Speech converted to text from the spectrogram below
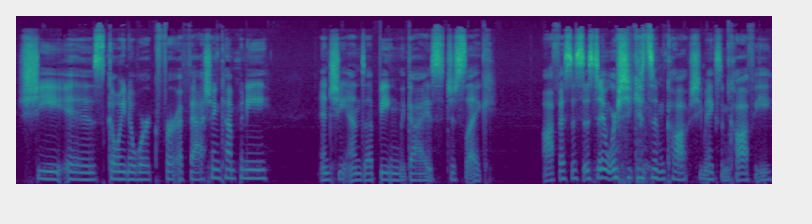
she is going to work for a fashion company and she ends up being the guy's just like office assistant where she gets him coffee she makes him coffee.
